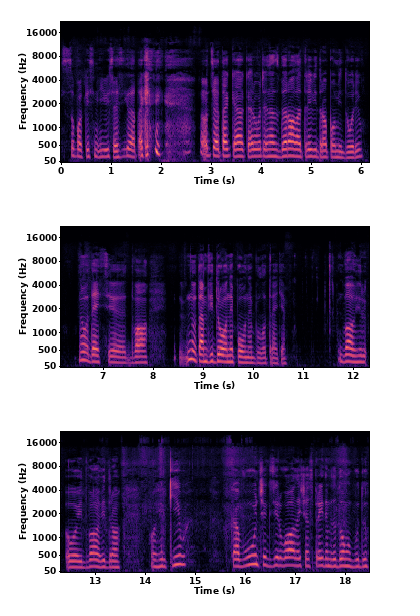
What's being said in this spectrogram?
Собаки сміюся, сіла так. Оце таке, коротше, назбирала три відра помідорів. Ну, десь е, два. Ну, там відро не повне було третє. Два. Ой, два відра огірків. Кавунчик зірвали. Зараз прийдемо додому, буду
